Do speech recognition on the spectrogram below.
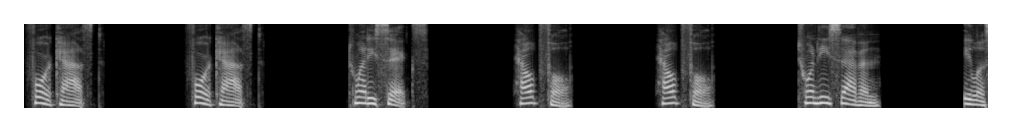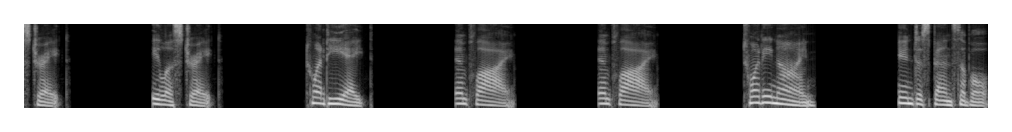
Forecast. Forecast. 26. Helpful. Helpful. 27. Illustrate. Illustrate. 28. Imply. Imply. 29. Indispensable.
